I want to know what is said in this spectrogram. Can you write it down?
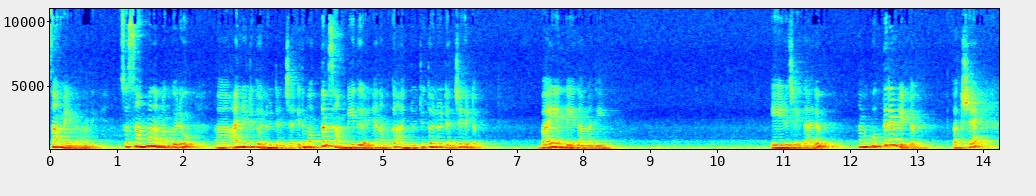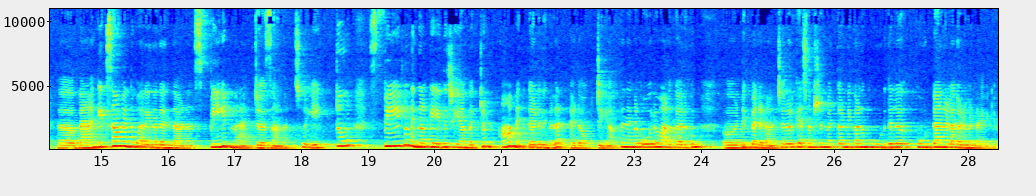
സം ചെയ്താൽ മതി സോ സമ്മ നമുക്കൊരു ആ, അഞ്ഞൂറ്റി തൊണ്ണൂറ്റഞ്ച് ഇത് മൊത്തം സം ചെയ്ത് കഴിഞ്ഞാൽ നമുക്ക് അഞ്ഞൂറ്റി തൊണ്ണൂറ്റഞ്ച് കിട്ടും. ബൈ എന്ത് ചെയ്താൽ മതി? ഏഴ് ചെയ്താലും നമുക്ക് ഉത്തരം കിട്ടും. പക്ഷേ ബാങ്ക് എക്സാം എന്ന് പറയുന്നത് എന്താണ്? സ്പീഡ് മാറ്റേഴ്സ് ആണ്. സോ ഏറ്റവും സ്പീഡിൽ നിങ്ങൾക്ക് ഏത് ചെയ്യാൻ പറ്റും ആ മെത്തേഡ് നിങ്ങൾ അഡോപ്റ്റ് ചെയ്യുക അപ്പം നിങ്ങൾ ഓരോ ആൾക്കാർക്കും ഡിപ്പെൻഡ് ആണ്. ചിലർക്ക് അസംഷൻ മെത്തേഡിനേക്കാളും കൂടുതൽ കൂട്ടാനുള്ള കഴിവുണ്ടായിരിക്കും.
